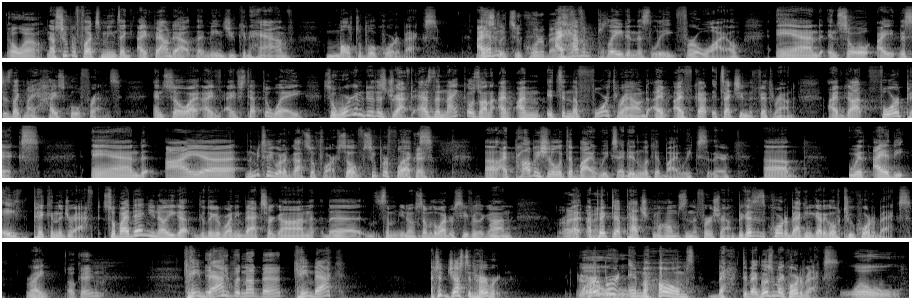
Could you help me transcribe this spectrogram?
Oh wow! Now, super flex means I, I found out that means you can have multiple quarterbacks. I Basically haven't two quarterbacks I now. haven't played in this league for a while, and and so I this is like my high school friends, and so I, I've I've stepped away. So we're gonna do this draft as the night goes on. I'm I'm it's in the fourth round. I've I've got it's actually in the fifth round. I've got four picks, and I uh, let me tell you what I've got so far. So super flex. Okay. Uh, I probably should have looked at bye weeks. I didn't look at bye weeks there. Um, with I had the eighth pick in the draft. So by then, you know, you got the good running backs are gone. The some you know some of the wide receivers are gone. Right, I, I picked up Patrick Mahomes in the first round because it's a quarterback and you got to go two quarterbacks, right? Okay, Came back, but not bad. came back. I took Justin Herbert. Herbert and Mahomes back to back. Those are my quarterbacks. Whoa!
